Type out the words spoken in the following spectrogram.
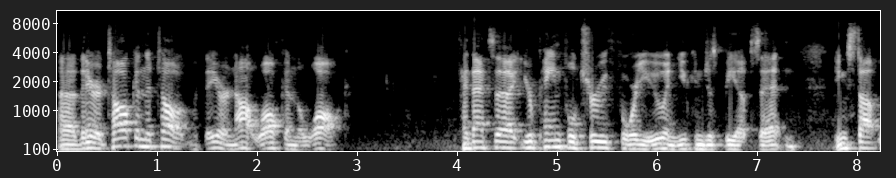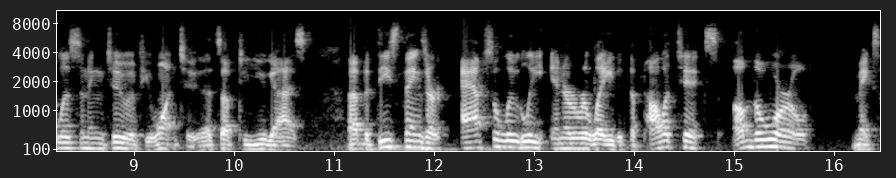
Uh, they are talking the talk, but they are not walking the walk. And that's uh, your painful truth for you, and you can just be upset, and you can stop listening too if you want to. That's up to you guys. Uh, but these things are absolutely interrelated. The politics of the world makes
